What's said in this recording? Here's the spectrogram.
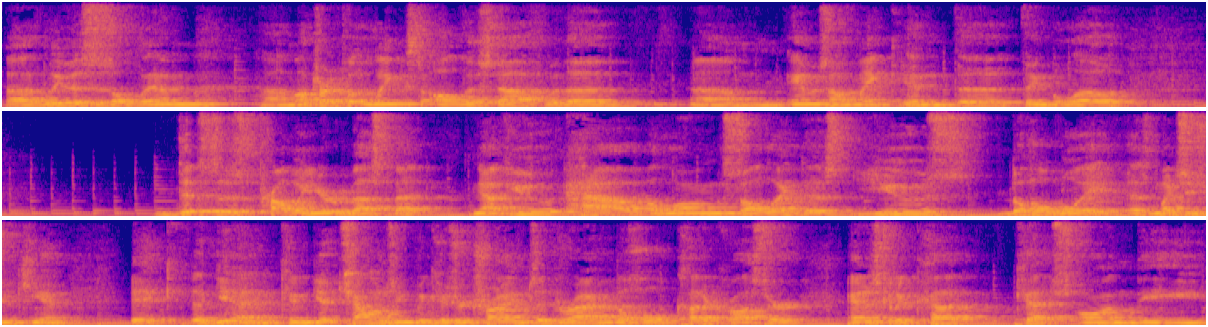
Uh, I believe this is a limb. Um, I'll try to put links to all this stuff with a um, Amazon link in the thing below. This is probably your best bet. Now, if you have a long saw like this, use the whole blade as much as you can. It, again, can get challenging because you're trying to drag the whole cut across there and it's gonna cut, catch on the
